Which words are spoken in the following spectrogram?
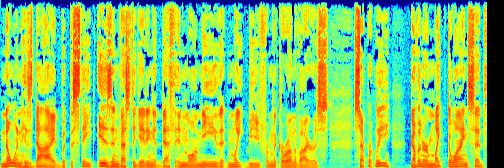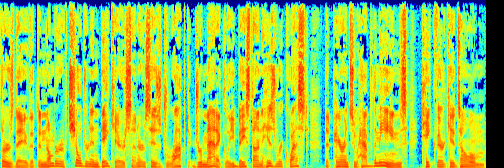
No one has died, but the state is investigating a death in Maumee that might be from the coronavirus. Separately, Governor Mike DeWine said Thursday that the number of children in daycare centers has dropped dramatically based on his request that parents who have the means take their kids home.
